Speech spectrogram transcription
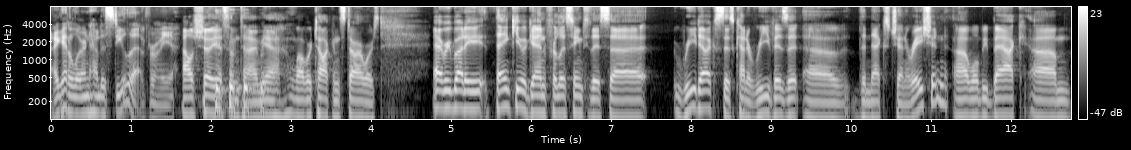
I got to learn how to steal that from you. I'll show you sometime, yeah, while we're talking Star Wars. Everybody, thank you again for listening to this uh, redux, this kind of revisit of the next generation. Uh, we'll be back um,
